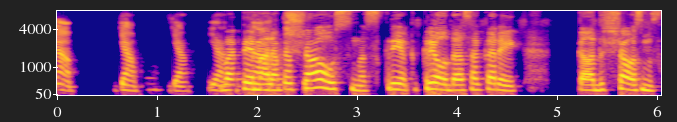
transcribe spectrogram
Jā, jā, jā. jā. Vai, piemēram, tā, šausmas, krievaldā saka arī kādas šausmas,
